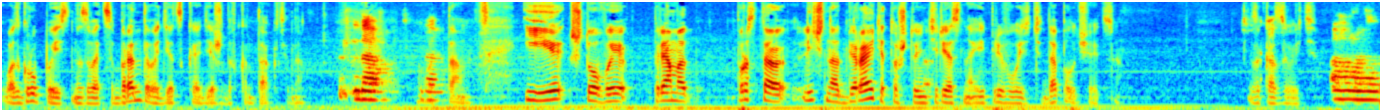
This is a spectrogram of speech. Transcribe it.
У вас группа есть, называется «Брендовая детская одежда ВКонтакте», да? Да, вот да. там. И что вы прямо просто лично отбираете то, что интересно, и привозите, да, получается? заказываете? А,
